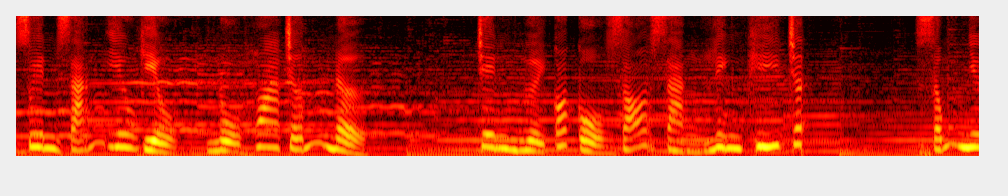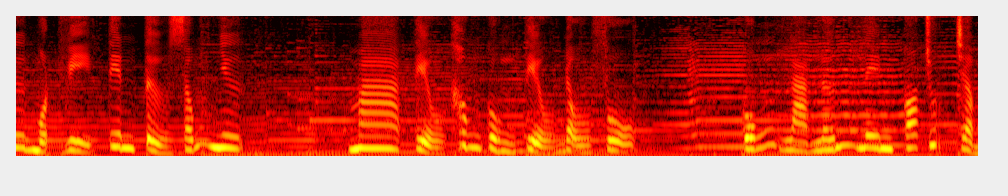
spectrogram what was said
Duyên dáng yêu kiều Nổ hoa chớm nở. Trên người có cổ rõ ràng linh khí chất, Giống như một vị tiên tử giống như. Mà tiểu không cùng tiểu đậu phụ Cũng là lớn lên có chút chậm.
